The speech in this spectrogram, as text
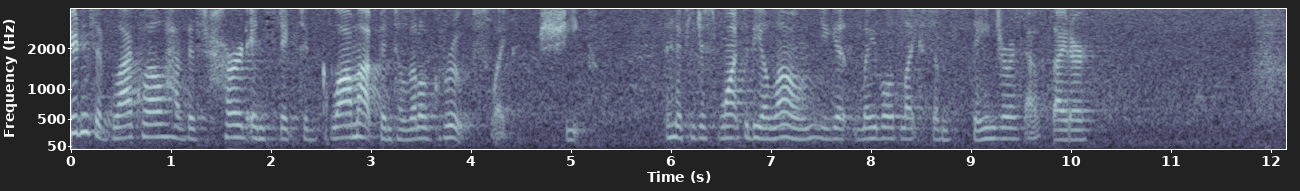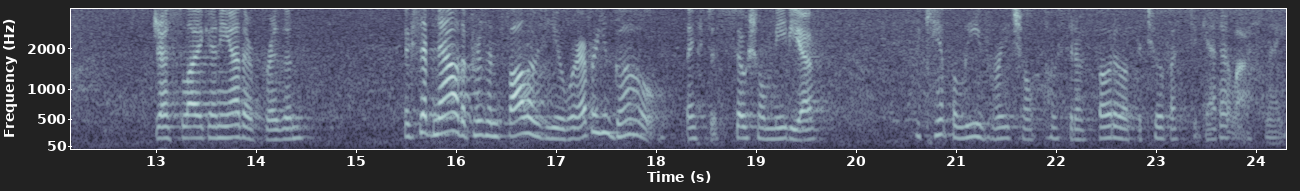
Students at Blackwell have this herd instinct to glom up into little groups, like sheep. And if you just want to be alone, you get labeled like some dangerous outsider. Just like any other prison. Except now the prison follows you wherever you go, thanks to social media. I can't believe Rachel posted a photo of the two of us together last night.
